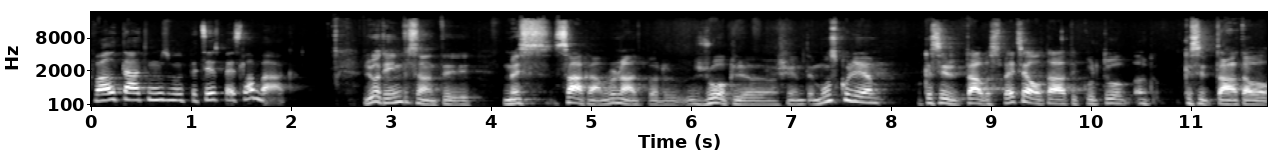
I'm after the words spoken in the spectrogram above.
kvalitāte mums būtu pēc iespējas labāka. Ļoti interesanti. Mēs sākām runāt par žokļu šiem muskuļiem, kas ir tava specialitāte, to, kas ir tā tava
